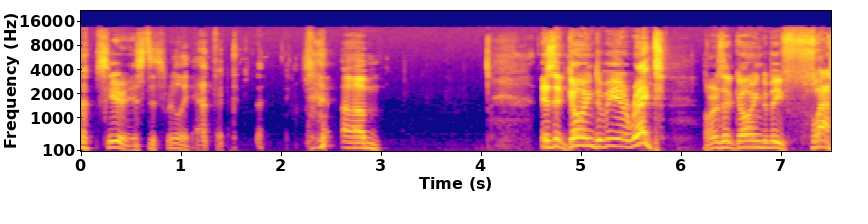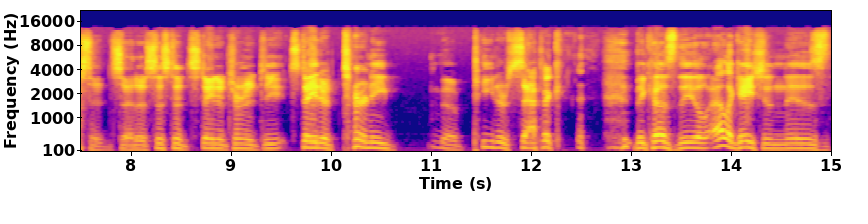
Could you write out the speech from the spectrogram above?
I'm serious, this really happened. um, is it going to be erect? Or is it going to be flaccid? said Assistant State Attorney, State Attorney uh, Peter Sapik, because the allegation is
